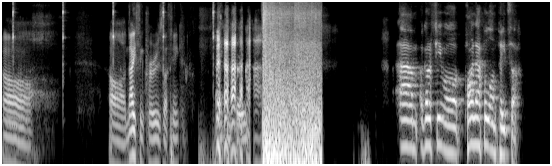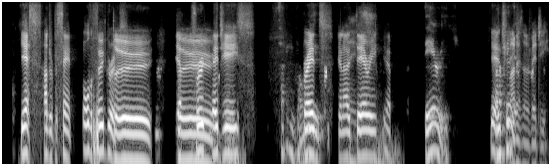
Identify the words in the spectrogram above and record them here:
Oh, oh Nathan Cruz, I think. Um, I got a few more. Pineapple on pizza. Yes, hundred percent. All the food groups. Boo. Yep, Boo. fruit, veggies, Something wrong with breads. You know, Nice. dairy. Yep. Dairy. Yeah, On cheese. Mine is not a veggie.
